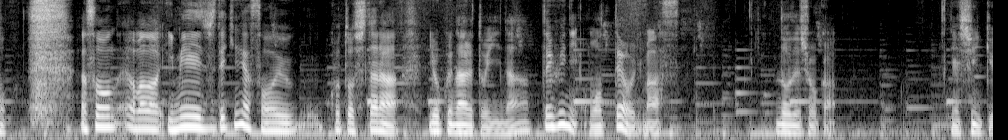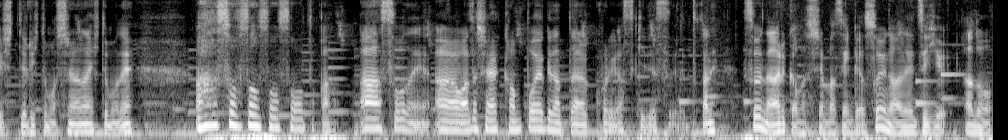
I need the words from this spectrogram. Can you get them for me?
も。その、まあ、イメージ的にはそういうことしたら良くなるといいなというふうに思っております。どうでしょうか？ね、新旧知ってる人も知らない人もね、ああ、そうそうそうそうとか、ああ、そうね、ああ、私は漢方薬だったらこれが好きですとかね、そういうのあるかもしれませんけど、そういうのはね、ぜひ、あの、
